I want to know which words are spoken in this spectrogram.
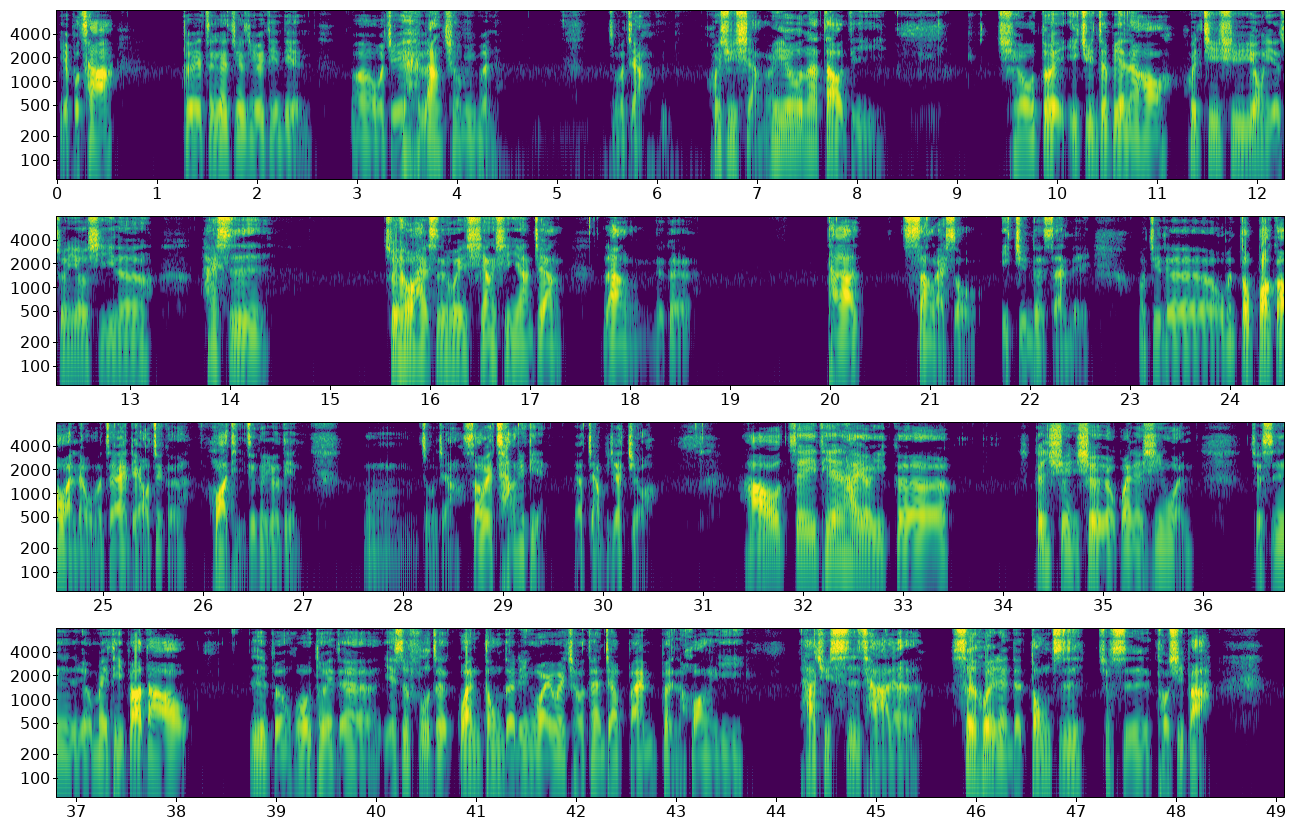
也不差，对这个就有一点点，呃，我觉得 让球迷们怎么讲，会去想，哎呦，那到底球队一军这边呢？哈，会继续用野村佑希呢，还是最后还是会相信杨将，让那个他上来守一军的三垒？我觉得我们都报告完了，我们再来聊这个话题。这个有点，嗯，怎么讲？稍微长一点，要讲比较久。好，这一天还有一个跟选秀有关的新闻。就是有媒体报道，日本火腿的也是负责关东的另外一位球探叫坂本晃一，他去视察了社会人的东芝，就是东芝吧。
